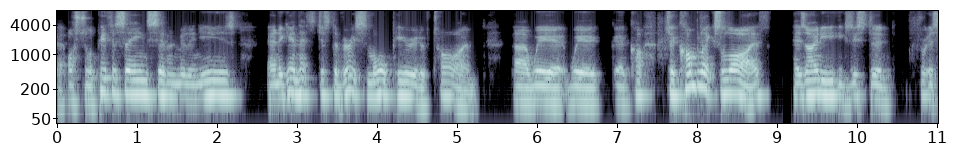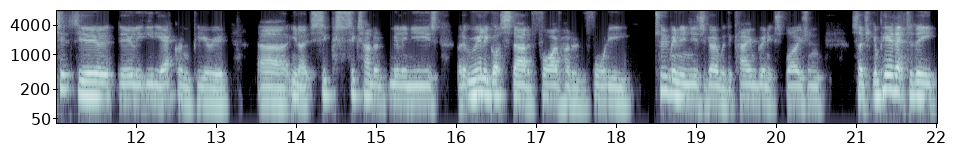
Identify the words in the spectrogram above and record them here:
uh, Australopithecines, seven million years, and again, that's just a very small period of time. Uh, where where uh, com- so complex life has only existed for, since the early, the early Ediacaran period. Uh, you know, six six hundred million years, but it really got started five hundred and forty two million years ago with the Cambrian explosion. So if you compare that to the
